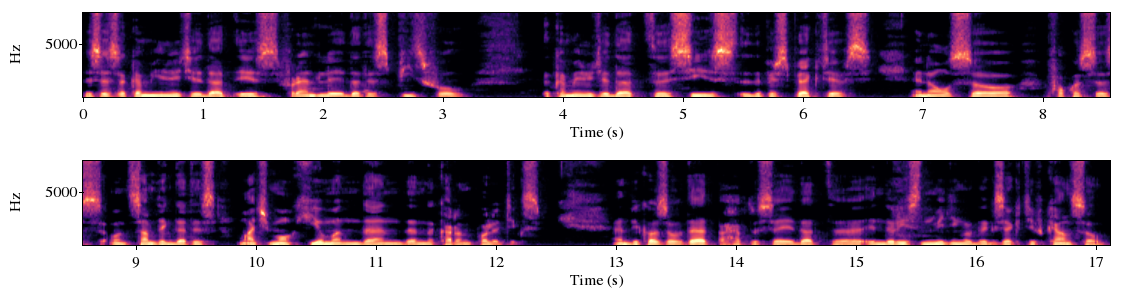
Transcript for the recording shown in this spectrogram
this is a community that is friendly, that is peaceful, a community that uh, sees the perspectives and also focuses on something that is much more human than, than the current politics. And because of that, I have to say that uh, in the recent meeting of the Executive Council,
